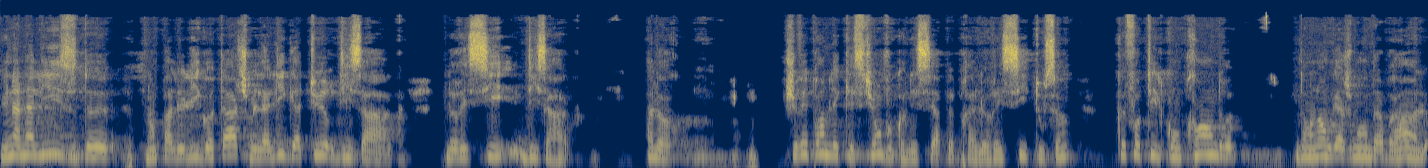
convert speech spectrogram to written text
Une analyse de, non pas le ligotage, mais la ligature d'Isaac, le récit d'Isaac. Alors, je vais prendre les questions, vous connaissez à peu près le récit, tout ça. Que faut-il comprendre dans l'engagement d'Abraham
